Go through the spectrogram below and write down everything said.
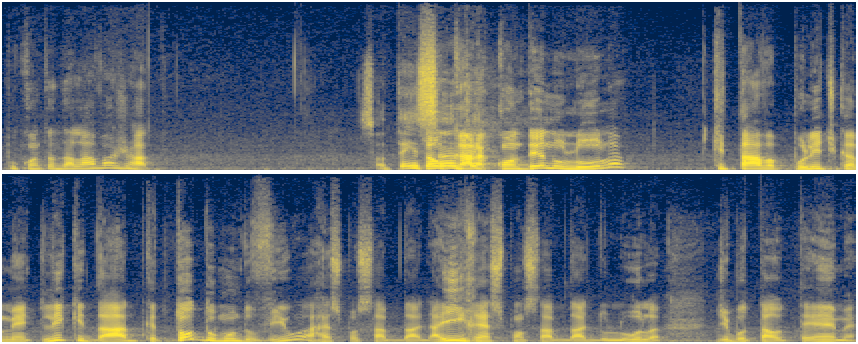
por conta da Lava Jato. Só tem então Santa... o cara condena o Lula, que estava politicamente liquidado, porque todo mundo viu a responsabilidade, a irresponsabilidade do Lula de botar o Temer,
